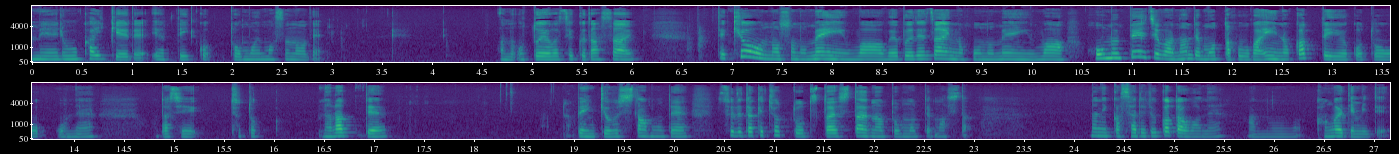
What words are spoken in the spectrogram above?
メールを会計でやっていこうと思いますのであのお問い合わせください。で今日のそのメインはウェブデザインの方のメインはホームページは何で持った方がいいのかっていうことをね私ちょっと習って勉強したのでそれだけちょっとお伝えしたいなと思ってました。何かされる方はねあの考えてみて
